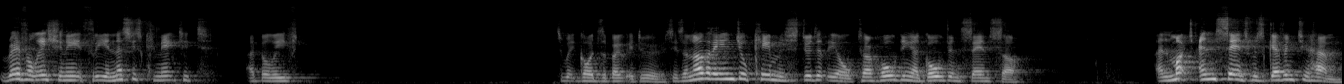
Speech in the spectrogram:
Revelation 8 3, and this is connected, I believe, to what God's about to do. It says, Another angel came and stood at the altar holding a golden censer, and much incense was given to him,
